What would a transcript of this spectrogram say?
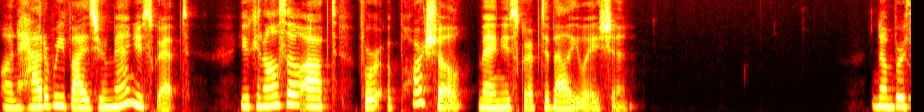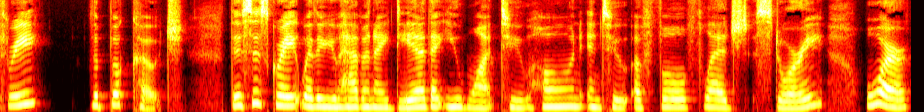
on how to revise your manuscript. You can also opt for a partial manuscript evaluation. Number three, the book coach. This is great whether you have an idea that you want to hone into a full fledged story or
